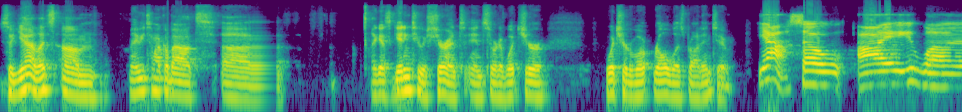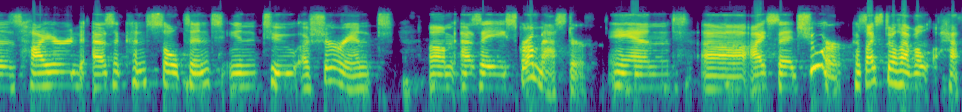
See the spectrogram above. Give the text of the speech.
So yeah, let's um, maybe talk about, uh, I guess, getting to Assurant and sort of what your what your role was brought into. Yeah, so I was hired as a consultant into Assurant um, as a scrum master and uh, I said sure because I still have a have,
